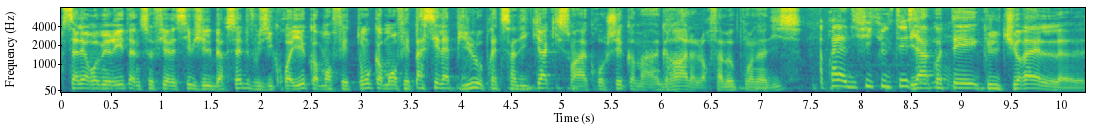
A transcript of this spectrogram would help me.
Salaire au mérite, Anne-Sophie Alassif, Gilles Berset, vous y croyez? Comment fait-on? Comment on fait passer la pilule auprès de syndicats qui sont accrochés comme un Graal à leur fameux point d'indice? Après, la difficulté, Il y a un côté culturel euh,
